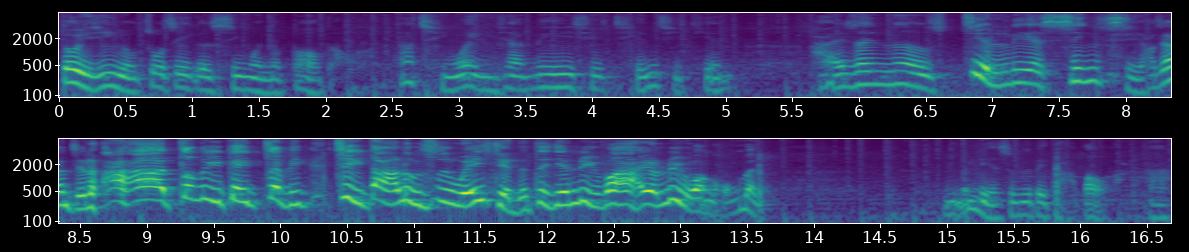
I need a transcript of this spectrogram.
都已经有做这个新闻的报道了。那请问一下，那一些前几天还在那建立欣喜，好像觉得哈哈，终于可以证明去大陆是危险的这些绿蛙还有绿网红们，你们脸是不是被打爆了啊？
